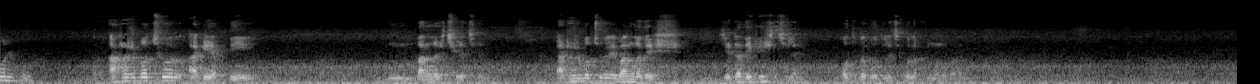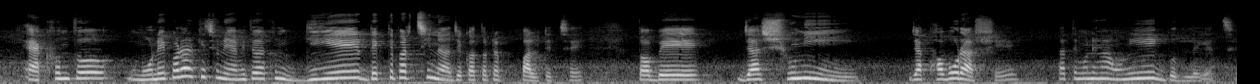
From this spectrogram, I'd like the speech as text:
বলব? আঠাশ বছর আগে আপনি বাংলাদেশ ছেড়েছেন। আঠাশ বছরের বাংলাদেশ যেটা দেখে এসেছিলেন কতটা বদলেছে বলে আপনি মনে করেন? এখন তো মনে করার কিছু নেই। আমি তো এখন গিয়ে দেখতে পারছি না যে কতটা পাল্টেছে। তবে যা শুনি যা খবর আসে তাতে মনে হয় অনেক বদলে গেছে।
